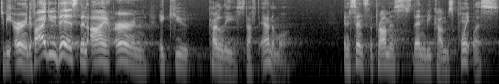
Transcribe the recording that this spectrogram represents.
to be earned. If I do this, then I earn a cute, cuddly stuffed animal. In a sense, the promise then becomes pointless.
